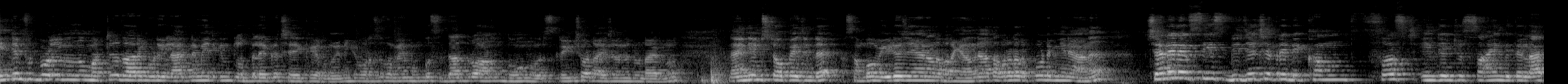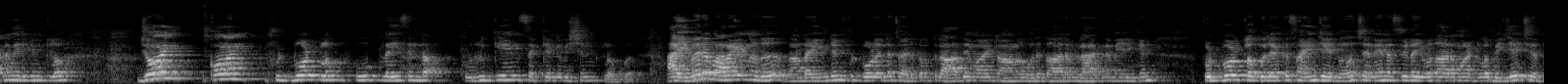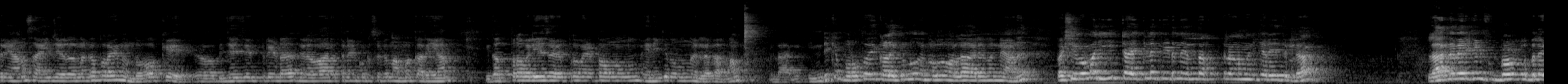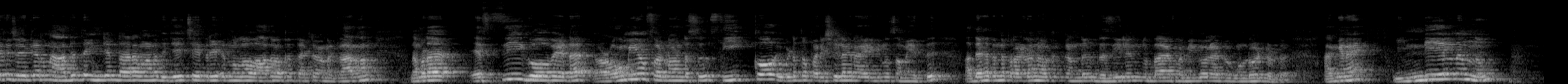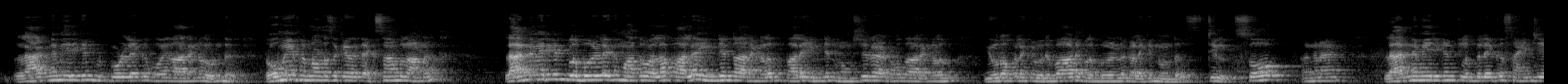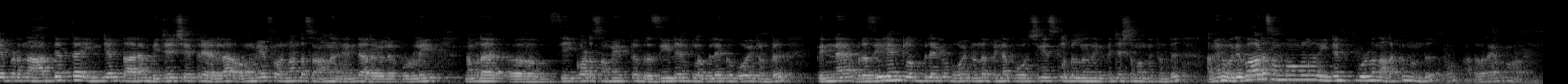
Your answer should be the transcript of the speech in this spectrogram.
Indian ഫുട്ബോളിൽ നിന്നും മറ്റൊരു താരം കൂടി ലാറ്റിൻ അമേരിക്കൻ ക്ലബിലേക്ക് ചേക്കേറുന്നു എനിക്ക് കുറച്ച് സമയം മുമ്പ് സിദ്ധാർത്ഥ് ബ്രോ ആണെന്ന് തോന്നുന്നു. ഒരു സ്ക്രീൻഷോട്ട് അയച്ചു തന്നിട്ടുണ്ടായിരുന്നു. നയന്റീൻ സ്റ്റോപ്പേജിന്റെ സംഭവം വീഡിയോ ചെയ്യാനാണ് പറഞ്ഞത്. അതിനകത്ത് അവരുടെ റിപ്പോർട്ട് ഇങ്ങനെയാണ്. Chennai F C's Vijay Chhetri become first Indian to sign with a Latin American club join Colon football club who plays in the Uruguayan second division club ആ ഇവർ പറയുന്നത് വേണ്ട ഇന്ത്യൻ ഫുട്ബോളിന്റെ ചരിത്രത്തിൽ ആദ്യമായിട്ടാണ് ഒരു താരം ലാറ്റിൻ അമേരിക്കൻ ഫുട്ബോൾ ക്ലബിലേക്ക് സൈൻ ചെയ്യുന്നത് ചെന്നൈ എഫ് സിയുടെ യുവതാരമായിട്ടുള്ള വിജയ് ഛേത്രിയാണ് സൈൻ ചെയ്തതെന്നൊക്കെ പറയുന്നുണ്ട്. ഓക്കെ വിജയ് ഛേത്രിയുടെ നിലവാരത്തിനെ കുറിച്ചൊക്കെ നമുക്കറിയാം. ഇതത്ര വലിയ ചരിത്ര നേട്ടമൊന്നും എനിക്ക് തോന്നുന്നില്ല. കാരണം ഇന്ത്യയ്ക്ക് പുറത്തു പോയി കളിക്കുന്നു എന്നുള്ളത് നല്ല കാര്യം തന്നെയാണ്. പക്ഷെ ഇവന്മാർ ഈ ടൈറ്റിലൊക്കെ ഇടുന്ന എന്തർത്ഥത്തിലാണെന്ന് എനിക്കറിയത്തില്ല. ലാറ്റിൻ അമേരിക്കൻ ഫുട്ബോൾ ക്ലബിലേക്ക് ചേക്കേറുന്ന ആദ്യത്തെ ഇന്ത്യൻ താരമാണ് വിജയ് ഛേത്രി എന്നുള്ള വാദമൊക്കെ തെറ്റാണ്. കാരണം നമ്മുടെ എഫ് സി ഗോവയുടെ റോമിയോ ഫെർണാണ്ടസ് സീക്കോ ഇവിടുത്തെ പരിശീലകനായിരിക്കുന്ന സമയത്ത് അദ്ദേഹത്തിന്റെ പ്രകടനമൊക്കെ കണ്ട് ബ്രസീലിയൻ ക്ലബായ ഫ്ലമിംഗോയിലൊക്കെ കൊണ്ടുപോയിട്ടുണ്ട്. അങ്ങനെ ഇന്ത്യയിൽ നിന്നും ലാറ്റിൻ അമേരിക്കൻ ഫുട്ബോളിലേക്ക് പോയ താരങ്ങളുണ്ട്. റോമിയോ ഫെർണാണ്ടസ് ഒക്കെ അതിന്റെ എക്സാമ്പിൾ ആണ്. ലാറ്റിൻ അമേരിക്കൻ ക്ലബ്ബുകളിലേക്ക് മാത്രമല്ല പല ഇന്ത്യൻ താരങ്ങളും പല ഇന്ത്യൻ വംശീയരായിട്ടുള്ള താരങ്ങളും യൂറോപ്പിലേക്ക് ഒരുപാട് ക്ലബ്ബുകളിൽ കളിക്കുന്നുണ്ട്. സ്റ്റിൽ സോ അങ്ങനെ ലാറ്റിൻ അമേരിക്കൻ ക്ലബിലേക്ക് സൈൻ ചെയ്യപ്പെടുന്ന ആദ്യത്തെ ഇന്ത്യൻ താരം വിജയ് ഛേത്രയല്ല റോമിയോ ഫെർണാണ്ടസ് ആണ് എന്റെ അറിവിൽ പുള്ളി നമ്മുടെ സീക്കോടെ സമയത്ത് ബ്രസീലിയൻ ക്ലബിലേക്ക് പോയിട്ടുണ്ട്. പിന്നെ ബ്രസീലിയൻ ക്ലബിലേക്ക് പോയിട്ടുണ്ട്. പിന്നെ പോർച്ചുഗീസ് ക്ലബിൽ നിന്ന് ഇൻവിറ്റേഷൻ വന്നിട്ടുണ്ട്. അങ്ങനെ ഒരുപാട് സംഭവങ്ങൾ ഇന്ത്യൻ ഫുട്ബോളിൽ നടക്കുന്നുണ്ട്. അപ്പം അത് പറയാവുന്നതാണ്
